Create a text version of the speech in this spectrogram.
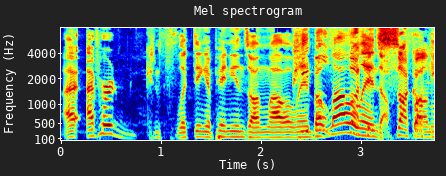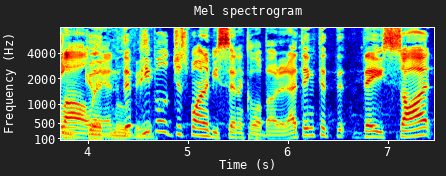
I, I've heard conflicting opinions on La La Land, but People La La fucking Land's a suck on La La Land. The people just want to be cynical about it. I think that th- they saw it,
